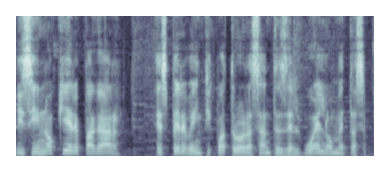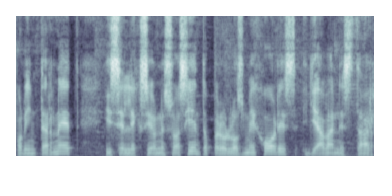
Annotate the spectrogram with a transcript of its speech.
Y si no quiere pagar, espere 24 horas antes del vuelo, métase por internet y seleccione su asiento, pero los mejores ya van a estar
